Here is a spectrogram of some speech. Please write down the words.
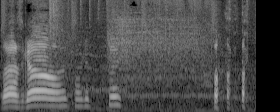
Let's go! That's fucking sick!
